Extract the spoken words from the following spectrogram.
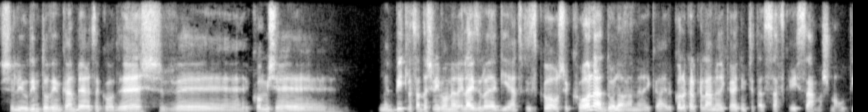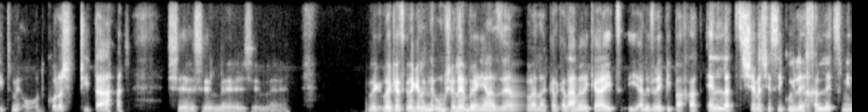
של יהודים טובים כאן בארץ הקודש, וכל מי שמביט לצד השני ואומר אליי זה לא יגיע, צריך לזכור שכל הדולר האמריקאי וכל הכלכלה האמריקאית נמצאת על סף קריסה משמעותית מאוד, כל השיטה של, של, של לא אכנס כרגע לנאום שלם בעניין הזה, אבל הכלכלה האמריקאית היא על עברי פי פחת, אין לה שמץ של סיכוי להיחלץ מן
